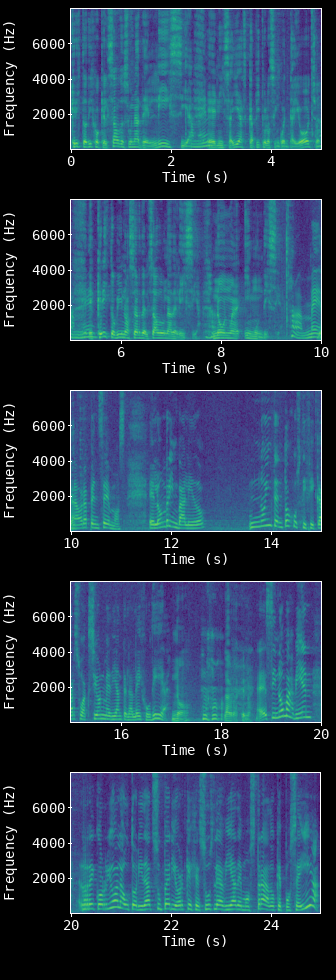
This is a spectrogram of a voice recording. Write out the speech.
Cristo dijo que el sábado es una delicia en Isaías capítulo 58. Eh, Cristo vino a hacer del sábado una delicia, no una inmundicia. Amén. Ahora pensemos, el hombre inválido no intentó justificar su acción mediante la ley judía. No. No. La verdad que no. Eh, sino más bien recorrió a la autoridad superior que Jesús le había demostrado que poseía.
